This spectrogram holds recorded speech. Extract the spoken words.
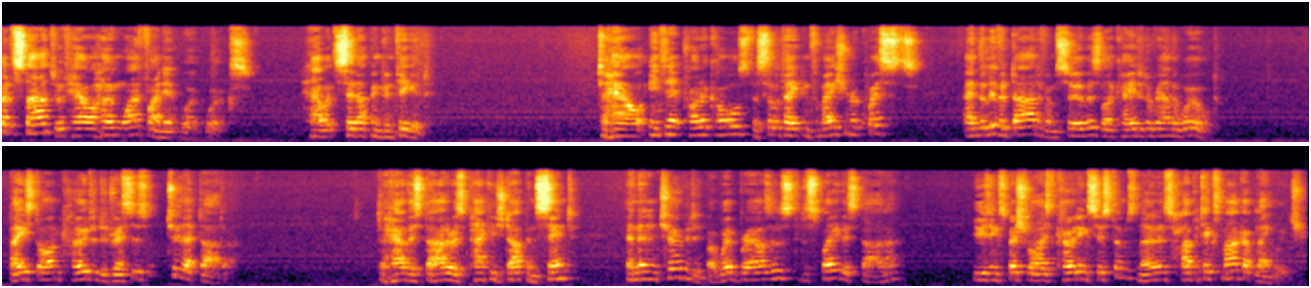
But it starts with how a home Wi-Fi network works, how it's set up and configured, to how Internet protocols facilitate information requests and deliver data from servers located around the world, based on coded addresses to that data, to how this data is packaged up and sent and then interpreted by web browsers to display this data using specialized coding systems known as Hypertext Markup Language,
